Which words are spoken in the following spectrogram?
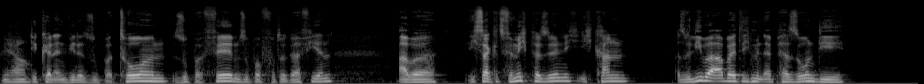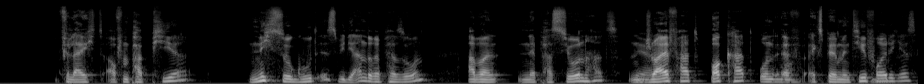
Ja. Die können entweder super Ton, super Filmen, super fotografieren. Aber ich sage jetzt für mich persönlich, ich kann, also lieber arbeite ich mit einer Person, die vielleicht auf dem Papier nicht so gut ist wie die andere Person, aber eine Passion hat, einen Ja. Drive hat, Bock hat und Genau. experimentierfreudig ist,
